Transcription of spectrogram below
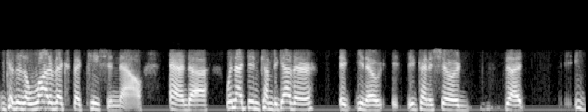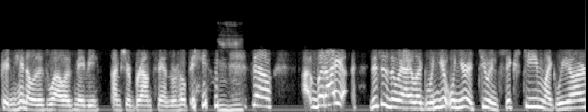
because there's a lot of expectation now. And uh, when that didn't come together, it you know it, it kind of showed that he couldn't handle it as well as maybe I'm sure Browns fans were hoping. so, uh, but I this is the way I look when you when you're a two and six team like we are.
